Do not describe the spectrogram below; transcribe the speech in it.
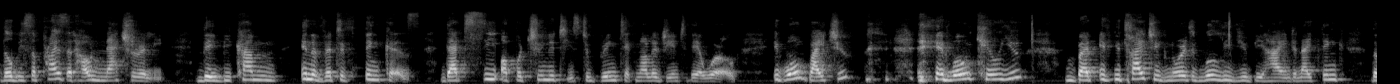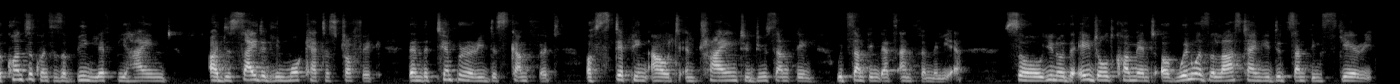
they'll be surprised at how naturally they become innovative thinkers that see opportunities to bring technology into their world. It won't bite you, it won't kill you, but if you try to ignore it, it will leave you behind. And I think the consequences of being left behind are decidedly more catastrophic than the temporary discomfort of stepping out and trying to do something with something that's unfamiliar. So, you know, the age old comment of when was the last time you did something scary?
